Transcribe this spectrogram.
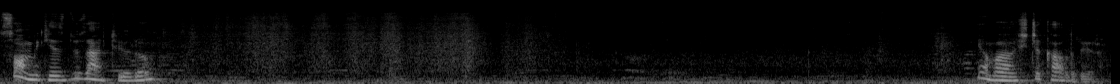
Son bir kez düzeltiyorum. Yavaşça kaldırıyorum.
